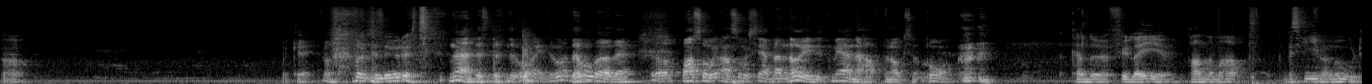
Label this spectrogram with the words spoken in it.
Ja. Okej, var det lite lurigt? Nej, det, det, var, det, var, det var bara det. Ja. Och han, såg, han såg så jävla nöjd ut med den här hatten också på. Kan du fylla i Panama-hatt? Beskriva med ord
